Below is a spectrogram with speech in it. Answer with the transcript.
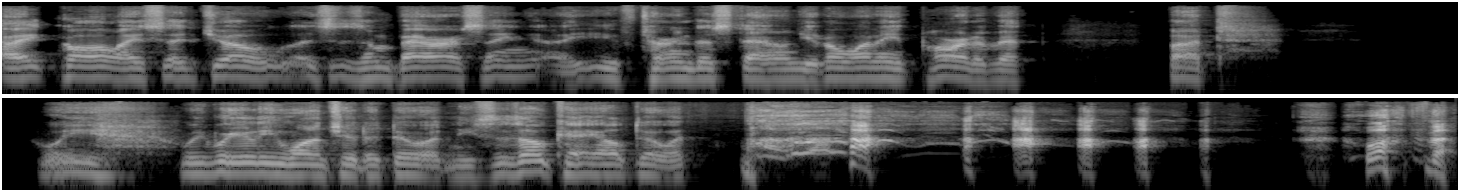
I call, I said, Joe, this is embarrassing. Uh, you've turned us down. You don't want any part of it. But we we really want you to do it. And he says, Okay, I'll do it. what the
